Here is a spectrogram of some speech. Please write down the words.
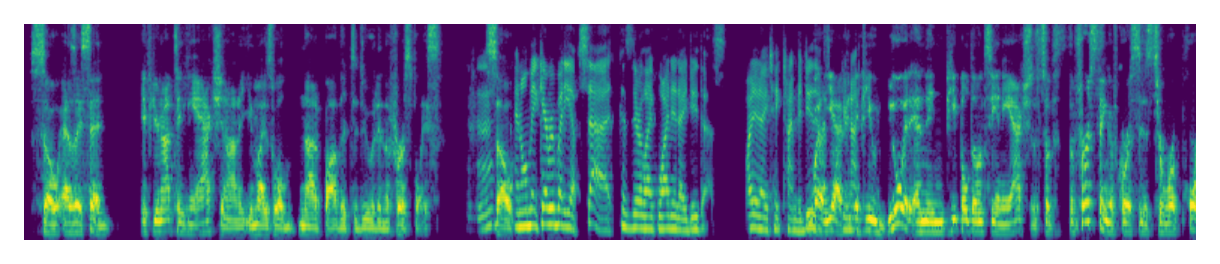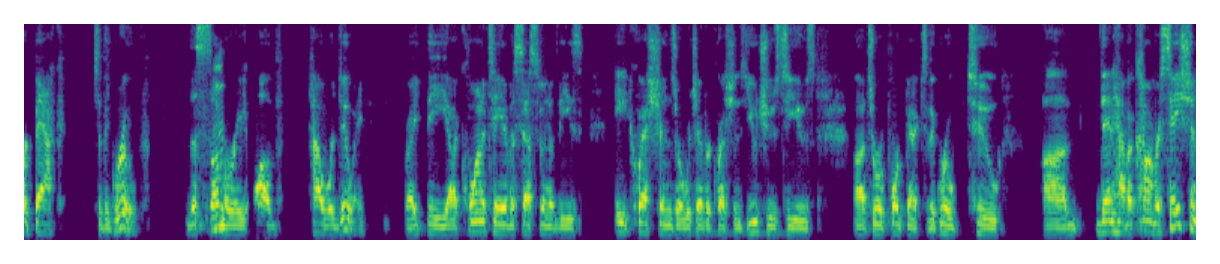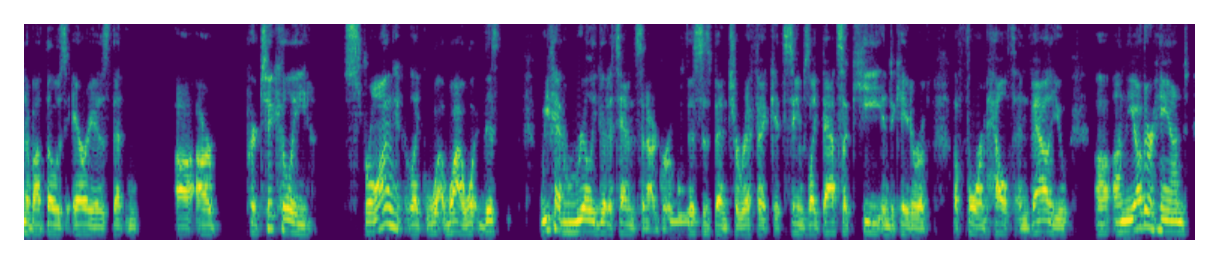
So as i said if you're not taking action on it, you might as well not have bothered to do it in the first place. Mm-hmm. So, and it'll make everybody upset because they're like, why did I do this? Why did I take time to do well, this? Well, yeah, if, not- if you do it and then people don't see any action. So, the first thing, of course, is to report back to the group the mm-hmm. summary of how we're doing, right? The uh, quantitative assessment of these eight questions or whichever questions you choose to use uh, to report back to the group to uh, then have a conversation about those areas that uh, are particularly strong like wow what this we've had really good attendance in our group. This has been terrific. It seems like that's a key indicator of of forum health and value. Uh, on the other hand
